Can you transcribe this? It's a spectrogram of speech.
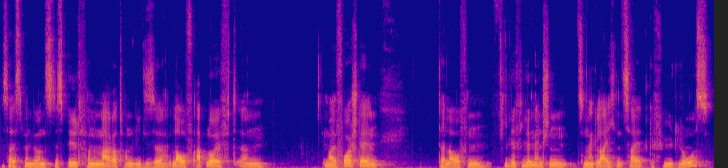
Das heißt, wenn wir uns das Bild von einem Marathon, wie dieser Lauf abläuft, ähm, mal vorstellen, da laufen viele, viele Menschen zu einer gleichen Zeit gefühlt los.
